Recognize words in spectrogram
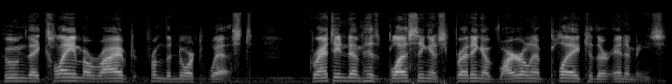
whom they claim arrived from the northwest, granting them his blessing and spreading a virulent plague to their enemies.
